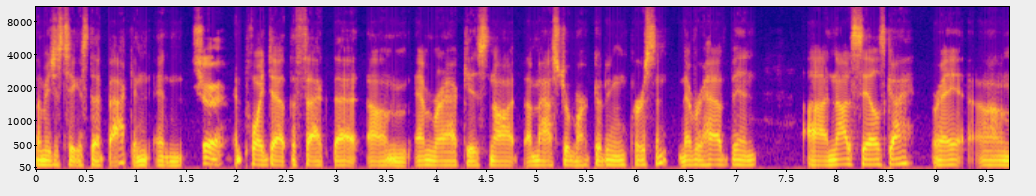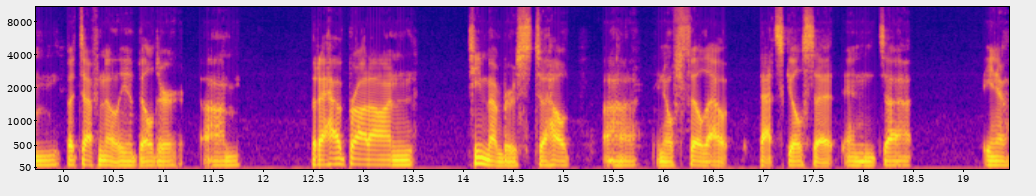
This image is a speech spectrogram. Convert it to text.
let me just take a step back and and sure and point out the fact that um, MRAC is not a master marketing person, never have been, uh, not a sales guy, right? Um, but definitely a builder. Um, but I have brought on team members to help, uh, you know, fill out that skill set, and uh, you know,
